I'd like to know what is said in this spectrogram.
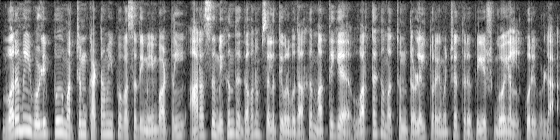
வறுமை ஒழிப்பு மற்றும் கட்டமைப்பு வசதி மேம்பாட்டில் அரசு மிகுந்த கவனம் செலுத்தி வருவதாக மத்திய வர்த்தக மற்றும் தொழில்துறை அமைச்சர் திரு பியூஷ் கோயல் கூறியுள்ளார்.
